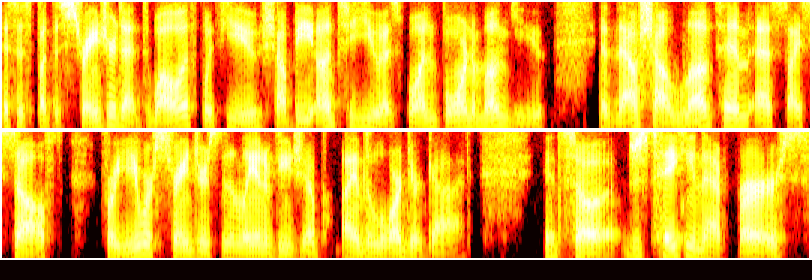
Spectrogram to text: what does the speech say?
It says, But the stranger that dwelleth with you shall be unto you as one born among you, and thou shalt love him as thyself, for you were strangers in the land of Egypt. I am the Lord your God. And so, just taking that verse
